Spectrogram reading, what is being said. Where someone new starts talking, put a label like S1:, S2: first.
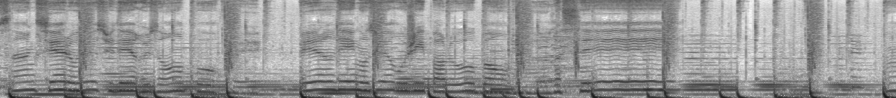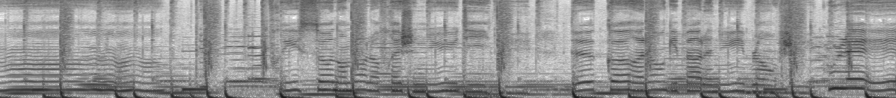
S1: Cinq ciels au-dessus des rues empourprées. Building aux yeux rougis par l'auban rassé. Mmh. Frissonnant dans leur fraîche nudité. De corps à par la nuit blanche coulée.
